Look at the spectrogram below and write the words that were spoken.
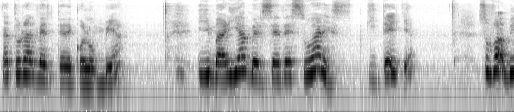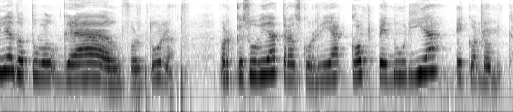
naturalmente de Colombia, y María Mercedes Suárez, quiteña. Su familia no tuvo gran fortuna, porque su vida transcurría con penuria económica.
